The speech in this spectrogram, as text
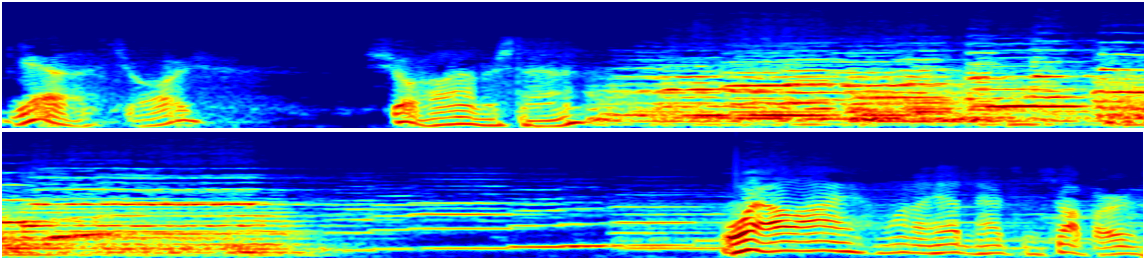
Yes, George. Sure, I understand. Well, I went ahead and had some supper.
